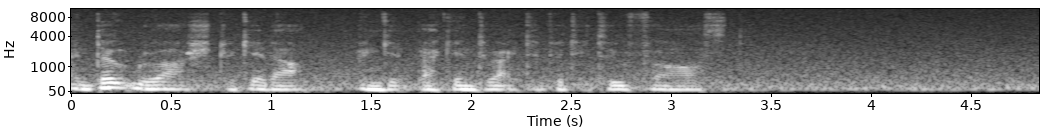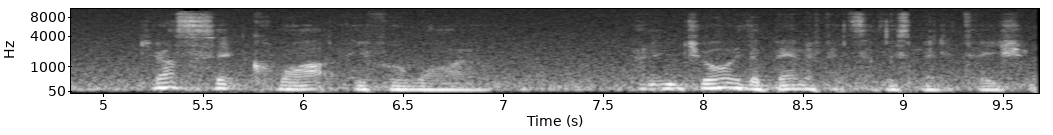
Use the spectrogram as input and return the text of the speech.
And don't rush to get up and get back into activity too fast. Just sit quietly for a while and enjoy the benefits of this meditation.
